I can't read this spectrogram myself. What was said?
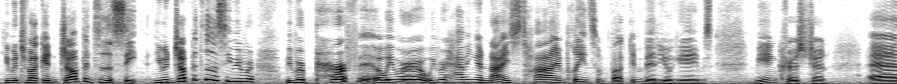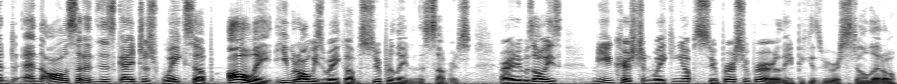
He would fucking jump into the seat. He would jump into the seat. We were we were perfect. We were we were having a nice time playing some fucking video games. Me and Christian, and and all of a sudden this guy just wakes up all late. He would always wake up super late in the summers. All right, it was always me and Christian waking up super super early because we were still little,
